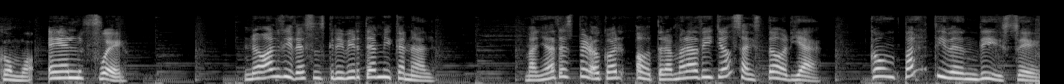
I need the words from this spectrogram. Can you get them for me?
Como Él fue. No olvides suscribirte a mi canal. Mañana te espero con otra maravillosa historia. Comparte y bendice.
